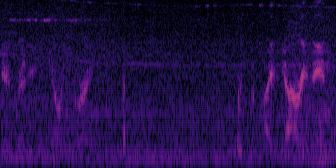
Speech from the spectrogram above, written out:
Get ready, going green. The pace car is in.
